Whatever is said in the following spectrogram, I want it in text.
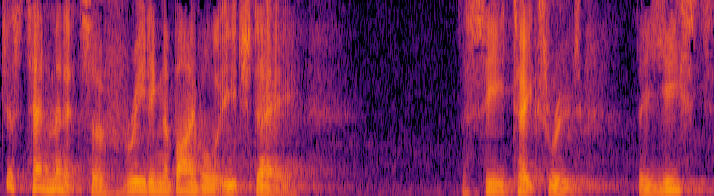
Just 10 minutes of reading the Bible each day. The seed takes root. The yeast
